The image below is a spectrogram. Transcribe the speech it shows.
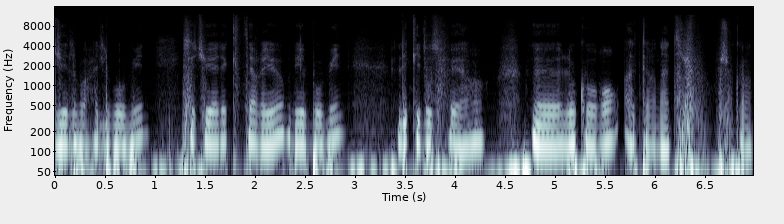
ديال واحد البوبين سيتوي à l'extérieur ديال البوبين اللي كيدوز فيها لو كورون الترناتيف شكرا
